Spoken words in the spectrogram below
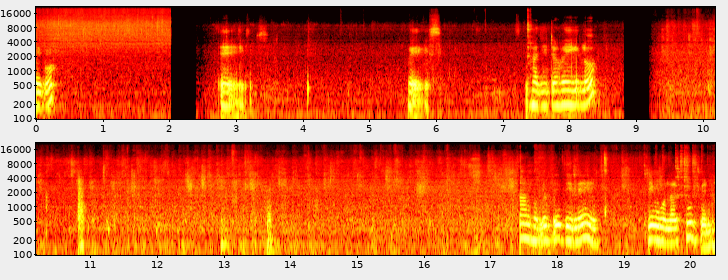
নেব। হয়ে গেছে। ভাজিটা হয়ে গেল। আর হলুদে দিলে ডিমগুলো আর ফুটবে না।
